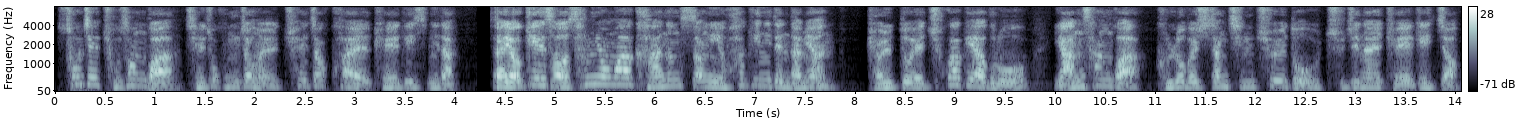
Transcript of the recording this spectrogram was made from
소재 조성과 제조 공정을 최적화할 계획이 있습니다. 자, 여기에서 상용화 가능성이 확인이 된다면 별도의 추가 계약으로 양산과 글로벌 시장 진출도 추진할 계획에 있죠.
